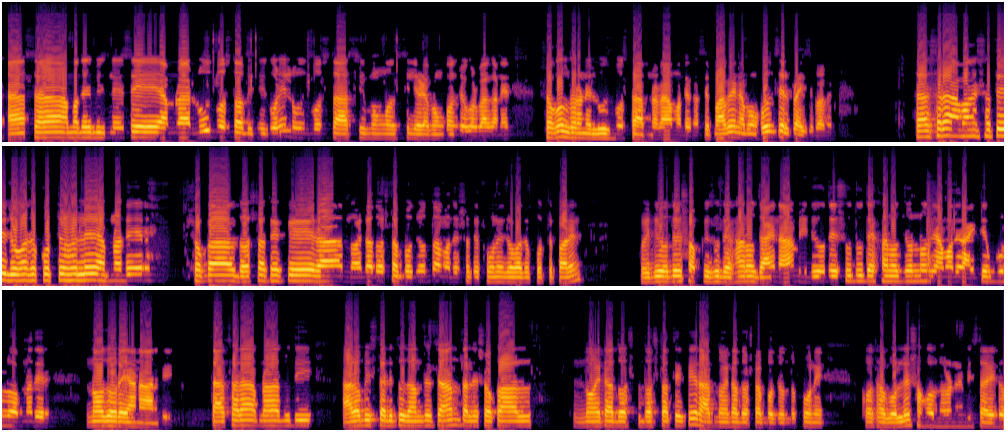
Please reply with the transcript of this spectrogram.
তাছাড়া আমাদের বিজনেসে আমরা লুজ বস্তাও বিক্রি করি। লুজ বস্তা, শ্রীমঙ্গল, সিলেট এবং পঞ্চগড় বাগানের সকল ধরনের লুজ বস্তা আপনারা আমাদের কাছে পাবেন এবং হোলসেল প্রাইসে পাবেন। তাছাড়া আমাদের সাথে যোগাযোগ করতে হলে আপনাদের সকাল দশটা থেকে রাত নয়টা, দশটা পর্যন্ত আমাদের সাথে ফোনে যোগাযোগ করতে পারেন। ভিডিওতে সবকিছু দেখানো যায় না। ভিডিওতে শুধু দেখানোর জন্য যে আমাদের আইটেমগুলো আপনাদের নজরে আনা আর কি তাছাড়া আপনারা যদি আরও বিস্তারিত জানতে চান, তাহলে সকাল নয়টা দশ, দশটা থেকে রাত নয়টা দশটা পর্যন্ত ফোনে কথা বললে সকল ধরনের বিস্তারিত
